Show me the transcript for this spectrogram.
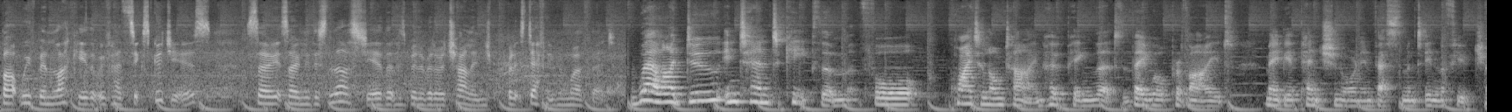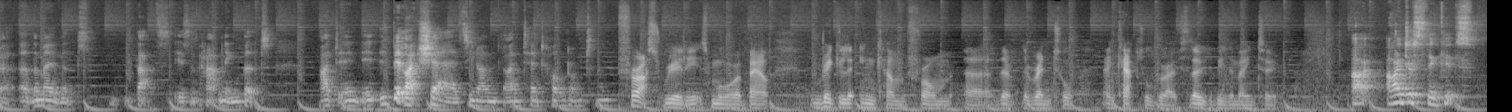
but we've been lucky that we've had six good years so it's only this last year that has been a bit of a challenge but it's definitely been worth it. Well I do intend to keep them for quite a long time hoping that they will provide maybe a pension or an investment in the future at the moment that isn't happening but I, it's a bit like shares, you know, I intend to hold on to them. For us, really, it's more about regular income from uh, the, the rental and capital growth. Those would be the main two. I, I just think it's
